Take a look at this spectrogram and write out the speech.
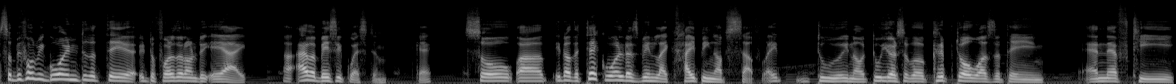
So before we go into the th- into further onto AI, uh, I have a basic question. Okay. So uh, you know the tech world has been like hyping up stuff, right? Two you know two years ago, crypto was the thing, NFT,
